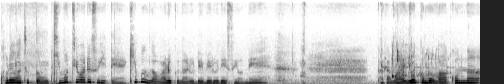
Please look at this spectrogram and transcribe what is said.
これはちょっと気持ち悪すぎて気分が悪くなるレベルですよね。ただまあよくもまあこんな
